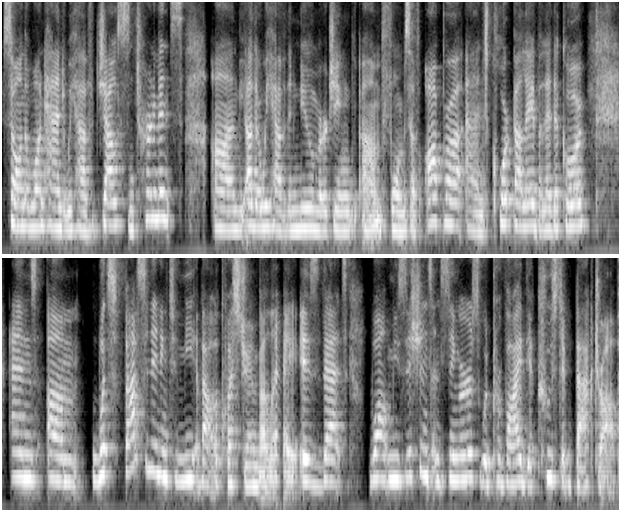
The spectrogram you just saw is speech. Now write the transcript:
So on the one hand, we have jousts and tournaments. On the other, we have the new emerging um, forms of opera and court ballet, ballet de cour. And um, what's fascinating to me about equestrian ballet is that while musicians and singers would provide the acoustic backdrop,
